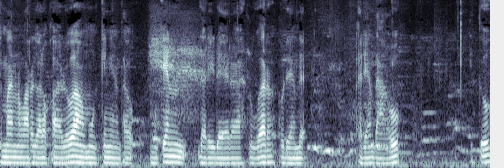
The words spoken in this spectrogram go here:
cuman warga lokal doang mungkin yang tahu. Mungkin dari daerah luar udah yang da- ada yang tahu. Itu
